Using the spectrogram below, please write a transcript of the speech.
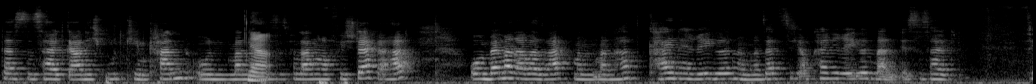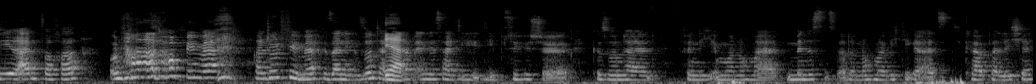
dass es halt gar nicht gut gehen kann und man ja. dieses Verlangen noch viel stärker hat. Und wenn man aber sagt, man, man hat keine Regeln und man setzt sich auch keine Regeln, dann ist es halt viel einfacher und man hat auch viel mehr, man tut viel mehr für seine Gesundheit. Ja. Am Ende ist halt die, die psychische Gesundheit finde ich immer noch mal mindestens oder noch mal wichtiger als die körperliche.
